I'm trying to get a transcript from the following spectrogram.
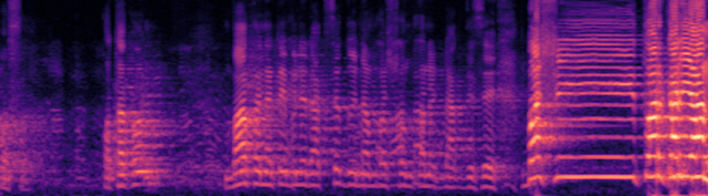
পচা। কথা কন। ভাত এনে টেবিলে রাখছে, দুই নাম্বার সন্তানের ডাক দিছে, বাসি তরকারি আন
